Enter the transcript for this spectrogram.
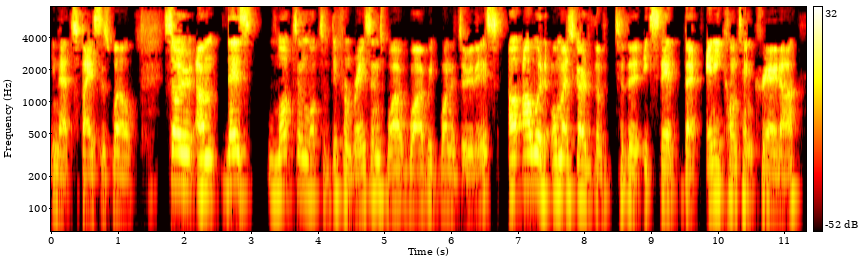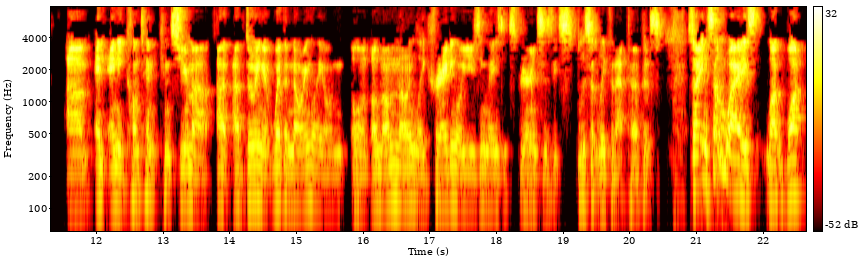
in that space as well. So, um, there's lots and lots of different reasons why, why we'd want to do this. I, I would almost go to the, to the extent that any content creator um, and any content consumer are, are, doing it, whether knowingly or, or, or non-knowingly, creating or using these experiences explicitly for that purpose. So in some ways, like what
